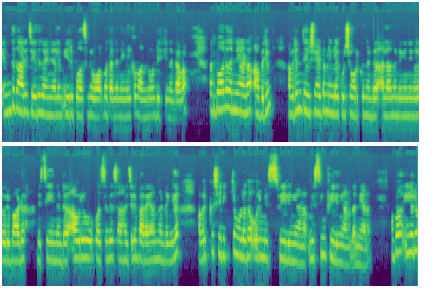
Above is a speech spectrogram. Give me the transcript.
എന്ത് കാര്യം ചെയ്തു കഴിഞ്ഞാലും ഈ ഒരു പേഴ്സന്റെ ഓർമ്മ തന്നെ നിങ്ങൾക്ക് വന്നുകൊണ്ടിരിക്കുന്നുണ്ടാവാം. അതുപോലെ തന്നെയാണ് അവരും അവരും തീർച്ചയായിട്ടും നിങ്ങളെക്കുറിച്ച് ഓർക്കുന്നുണ്ട്. അല്ലാന്നുണ്ടെങ്കിൽ നിങ്ങളെ ഒരുപാട് മിസ് ചെയ്യുന്നുണ്ട്. ആ ഒരു പേഴ്സന്റെ സാഹചര്യം പറയാമെന്നുണ്ടെങ്കിൽ അവർക്ക് ശരിക്കുമുള്ളത് ഒരു മിസ് ഫീലിംഗ് ആണ്. മിസ്സിങ് ഫീലിംഗ് ആണ് തന്നെയാണ്. അപ്പോൾ ഈ ഒരു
